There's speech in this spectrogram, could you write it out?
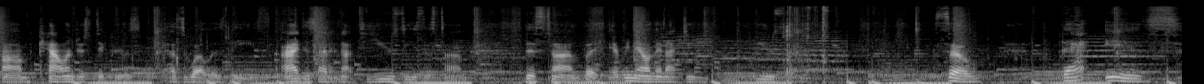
um, calendar stickers as well as these. I decided not to use these this time, this time, but every now and then I do use them. So that is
